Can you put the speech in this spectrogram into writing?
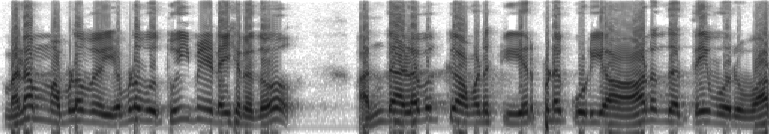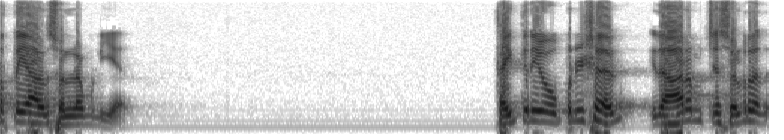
மனம் அவ்வளவு எவ்வளவு தூய்மை அடைகிறதோ அந்த அளவுக்கு அவனுக்கு ஏற்படக்கூடிய ஆனந்தத்தை ஒரு வார்த்தையால் சொல்ல முடியாது. தைத்திரிய உபனிஷத் இதை ஆரம்பிச்சு சொல்றது.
